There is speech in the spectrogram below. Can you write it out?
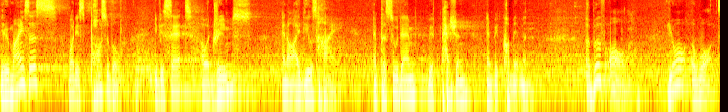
It reminds us what is possible if we set our dreams and our ideals high and pursue them with passion and with commitment. Above all, your award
